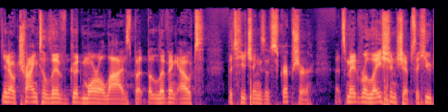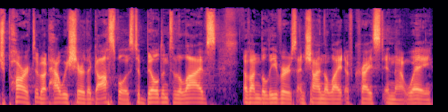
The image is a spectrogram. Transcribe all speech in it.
you know, trying to live good moral lives, but, but living out the teachings of Scripture. It's made relationships a huge part about how we share the gospel, is to build into the lives of unbelievers and shine the light of Christ in that way.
